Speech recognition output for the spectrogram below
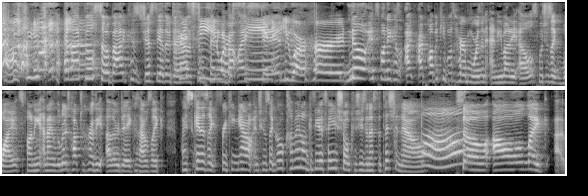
posse. and I feel so bad because just the other day I was Christy, complaining you are about my seen, skin. you are heard. No, it's funny because I, I probably keep with her more than anybody else, which is like why it's funny. And I literally talked to her the other day because I was like, my skin is like freaking out, and she was like, "Oh, come in, I'll give you a facial" because she's an esthetician now. Aw. So I'll like, I,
